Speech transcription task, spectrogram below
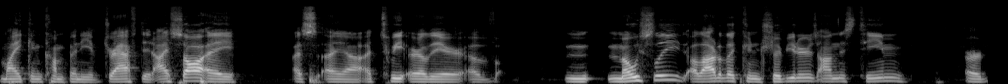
Mike and company have drafted. I saw a a, a, uh, a tweet earlier of m- mostly a lot of the contributors on this team are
